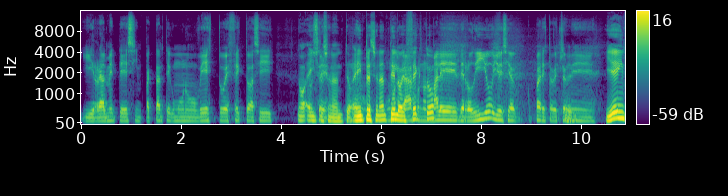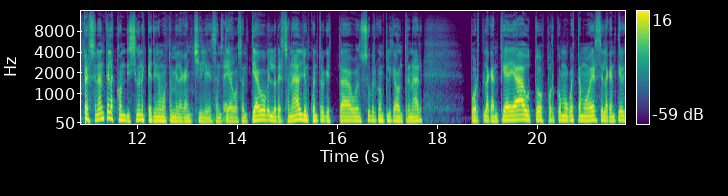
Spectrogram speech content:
Y realmente es impactante como uno ve estos efectos así. No, es sé, impresionante. uno- es impresionante los efectos. normales de rodillo. Y yo decía, compadre, esta cuestión Sí. me... Y es impresionante las condiciones que tenemos también acá en Chile, en Santiago. Santiago, en lo personal, yo encuentro que está weón, súper complicado entrenar por la cantidad de autos, por cómo cuesta moverse, la cantidad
